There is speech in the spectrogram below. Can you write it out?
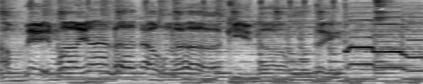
हामीले माया लगाउन किन हुँदैन?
